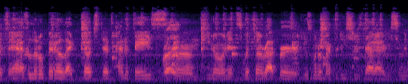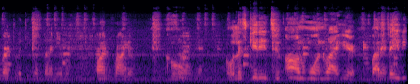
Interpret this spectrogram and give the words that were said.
it's, it has a little bit of like dubstep kind of bass. Right. Um, you know, and it's with a rapper. He's one of my producers that I recently worked with. He goes by the name of Juan Rondo. Cool. So, yeah. Well, let's get into On One right here by. Fabi.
